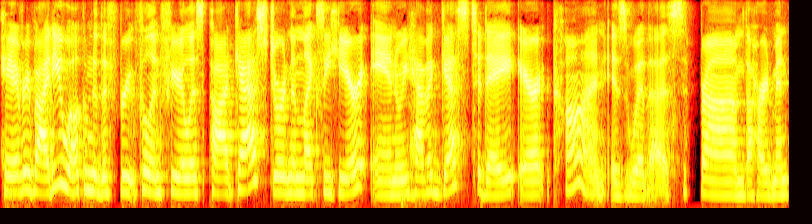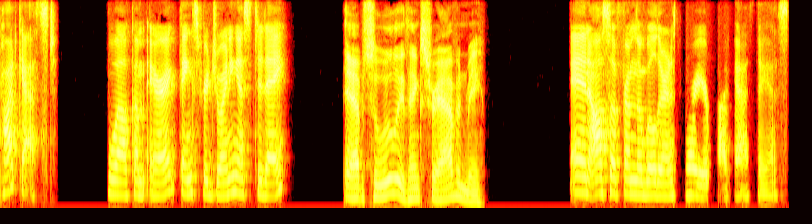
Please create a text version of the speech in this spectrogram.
Hey, everybody, welcome to the Fruitful and Fearless podcast. Jordan and Lexi here, and we have a guest today. Eric Conn is with us from the Hardman podcast. Welcome, Eric. Thanks for joining us today. Absolutely. Thanks for having me. And also from the Wilderness Warrior podcast, I guess.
